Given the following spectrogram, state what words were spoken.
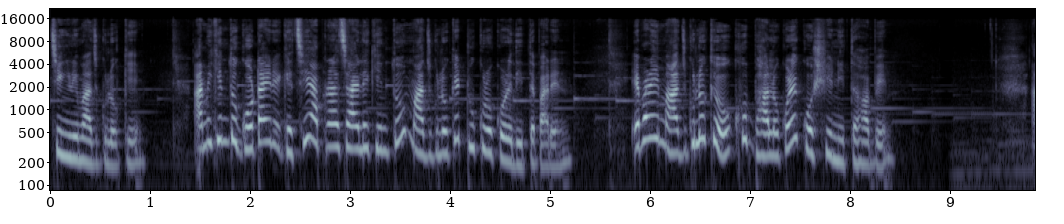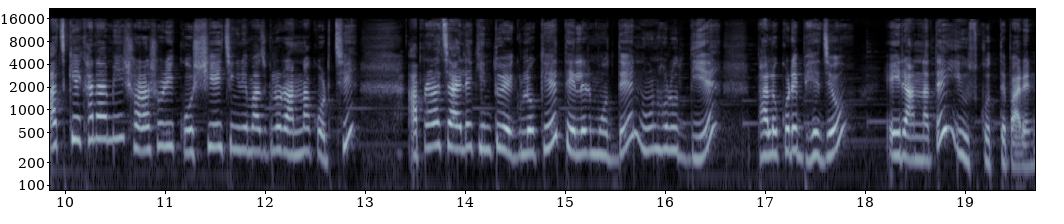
চিংড়ি মাছগুলোকে। আমি কিন্তু গোটাই রেখেছি, আপনারা চাইলে কিন্তু মাছগুলোকে টুকরো করে দিতে পারেন। এবার এই মাছগুলোকেও খুব ভালো করে কষিয়ে নিতে হবে। আজকে এখানে আমি সরাসরি কষিয়ে এই চিংড়ি মাছগুলো রান্না করছি। আপনারা চাইলে কিন্তু এগুলোকে তেলের মধ্যে নুন, হলুদ দিয়ে ভালো করে ভেজেও এই রান্নাতে ইউজ করতে পারেন।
